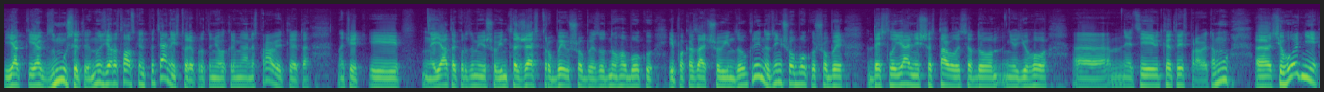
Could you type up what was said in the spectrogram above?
як, як змусити. Ну, з Ярославським спеціальна історія, проти нього кримінальна справа відкрита. Значить, і я так розумію, що він це жест робив, щоб з одного боку і показати, що він за Україну, з іншого боку, щоб десь лояльніше ставилися до його е, цієї відкритої справи. Тому е, сьогодні,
